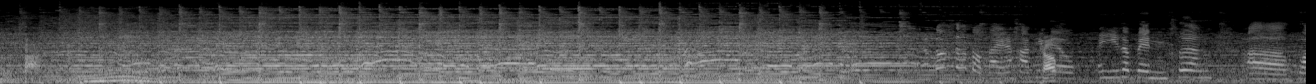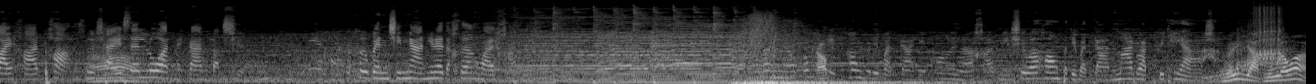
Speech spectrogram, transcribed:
ต่างๆอืม เป็นเครื่องวายคัทค่ะ คือใช้เส้นลวดในการตัดเฉือนนี่ค่ะก็คือเป็นชิ้นงานที่ได้จากเครื่องวายคัทตอนนี้เราก็ครัมาบถึงห้องปฏิบัติการอีกห้องหนึงนะคะ มีชื่อว่าห้องปฏิบัติการมาตรวัดวิทยาค่ะเฮ้ยอยากรู้แล้วอะ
